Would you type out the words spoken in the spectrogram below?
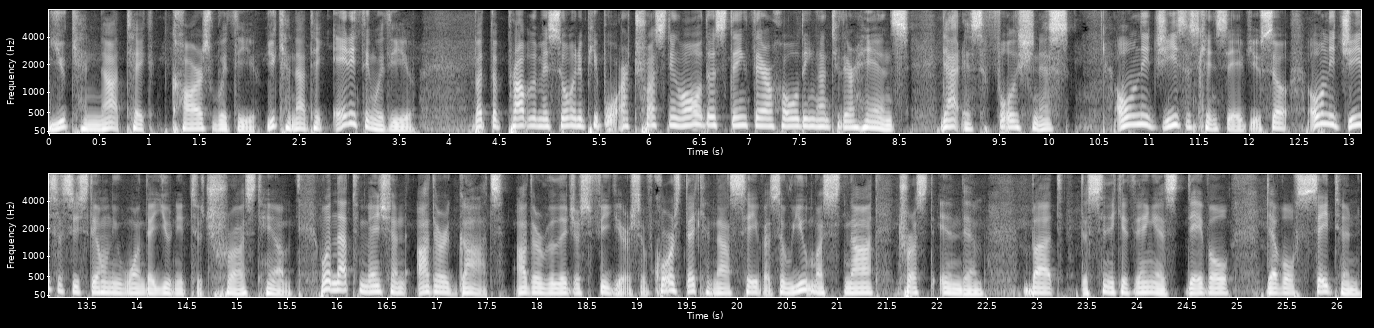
You cannot take cars with you. You cannot take anything with you. But the problem is, so many people are trusting all those things they are holding onto their hands. That is foolishness. Only Jesus can save you. So only Jesus is the only one that you need to trust him. Well, not to mention other gods, other religious figures. Of course, they cannot save us. So you must not trust in them. But the sneaky thing is devil, devil Satan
